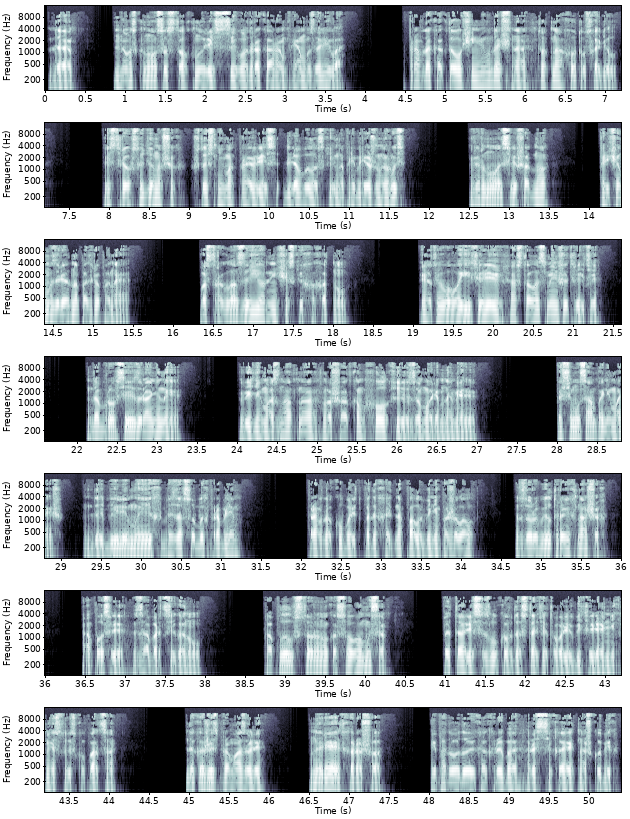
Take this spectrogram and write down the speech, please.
Да, Нос к носу столкнулись с его дракаром прямо у залива. Правда, как-то очень неудачно тот на охоту сходил. Из трех суденышек, что с ним отправились для вылазки на прибрежную Русь, вернулось лишь одно, причем изрядно потрепанное. Востроглазый ернически хохотнул. И от его воителей осталось меньше трети. Добро все израненные. Видимо, знатно лошадкам холки за морем намяли. Посему сам понимаешь, добили мы их без особых проблем. Правда, Кубальт подыхать на палубе не пожелал, зарубил троих наших, а после за борт сиганул. Поплыл в сторону Косого мыса. Пытались из луков достать этого любителя не к месту искупаться. Да, кажись, промазали. Ныряет хорошо, и под водой, как рыба, рассекает наш кубик.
